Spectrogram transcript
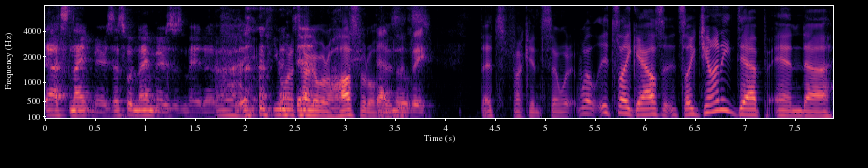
That's nightmares. That's what nightmares is made of. Uh, you want to talk about hospital that visits? movie. That's fucking so. Well, it's like Al. It's like Johnny Depp and uh,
